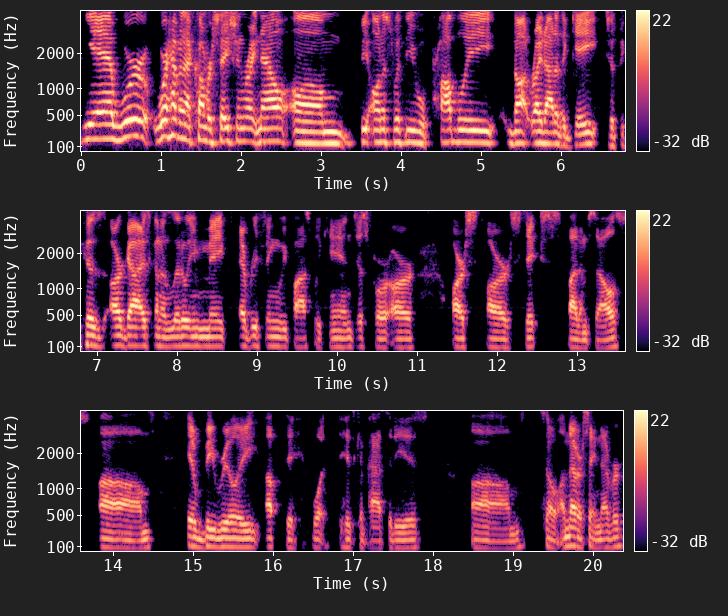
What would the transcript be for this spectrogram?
Yeah, we're we're having that conversation right now. Um, be honest with you, we'll probably not right out of the gate, just because our guy's going to literally make everything we possibly can just for our our our sticks by themselves. Um, it'll be really up to what his capacity is. Um, so I'll never say never.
